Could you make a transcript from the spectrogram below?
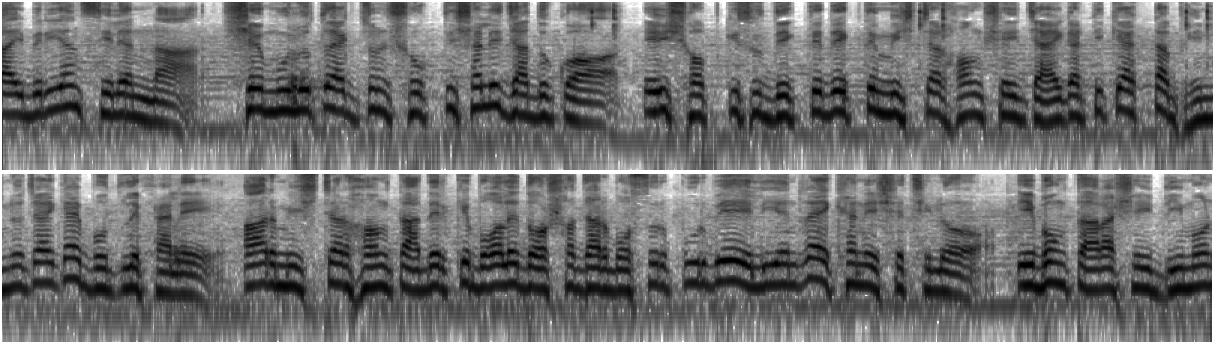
লাইব্রেরিয়ান ছিলেন না। সে মূলত একজন শক্তিশালী জাদুকর। এই সব কিছু দেখতে দেখতে মিস্টার হং সেই জায়গাটিকে একটা ভিন্ন জায়গায় বদলে ফেলে। আর মিস্টার হং তাদেরকে বলে দশ হাজার বছর পূর্বে এলিয়েনরা এখানে এসেছিল এবং তারা সেই ডিমন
